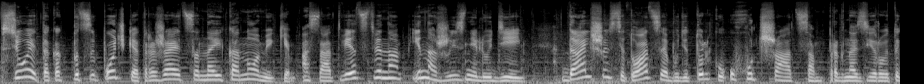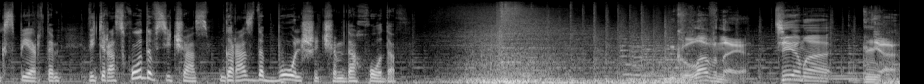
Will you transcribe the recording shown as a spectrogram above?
Все это как по цепочке отражается на экономике, а соответственно и на жизни людей. Дальше ситуация будет только ухудшаться, прогнозируют эксперты. Ведь расходов сейчас гораздо больше, чем доходов. Главная тема дня.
